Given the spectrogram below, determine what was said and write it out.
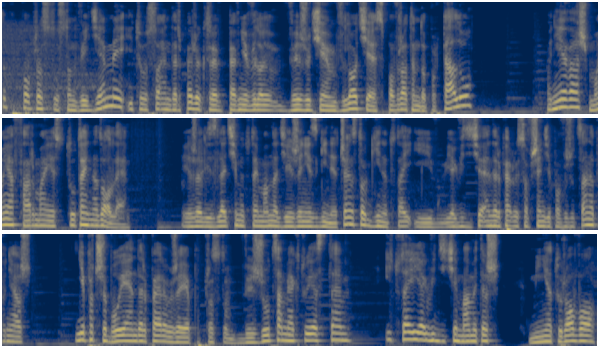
to po prostu stąd wyjdziemy i tu są enderpery, które pewnie wyrzuciłem w locie z powrotem do portalu, ponieważ moja farma jest tutaj na dole. Jeżeli zlecimy tutaj, mam nadzieję, że nie zginę. Często ginę tutaj i jak widzicie, enderperły są wszędzie powyrzucane, ponieważ nie potrzebuję enderpereł, że je po prostu wyrzucam jak tu jestem. I tutaj jak widzicie mamy też miniaturowo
